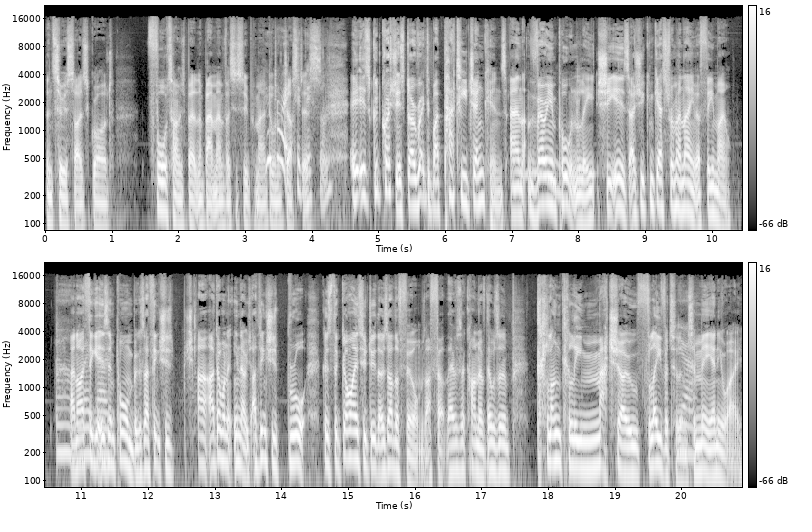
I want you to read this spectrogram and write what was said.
than Suicide Squad. Four times better than Batman vs Superman: Who Dawn of Justice. It is a good question. It's directed by Patty Jenkins, and very importantly, she is, as you can guess from her name, a female. and I Oh, think it is important because I think she's. I I don't want to, you know, I think she's brought because the guys who do those other films, I felt there was a kind of there was a clunkily macho flavour to them, Yeah. to me anyway.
